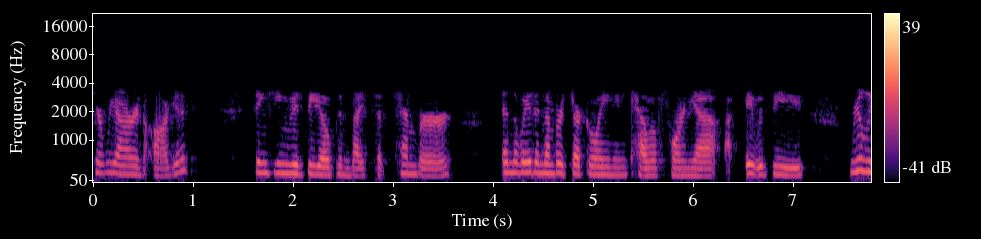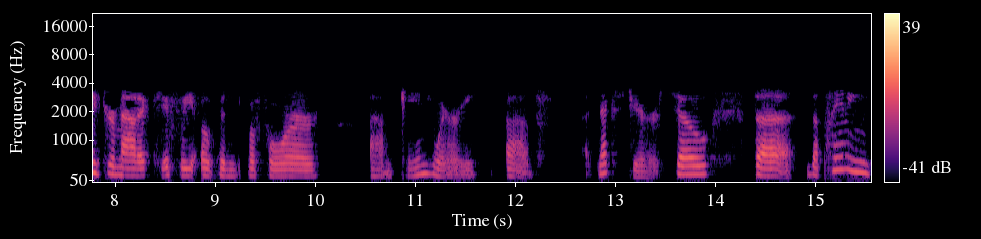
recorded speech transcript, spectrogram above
here we are in August, thinking we'd be open by September. And the way the numbers are going in California, it would be really dramatic if we opened before um, January of next year. So the the planning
